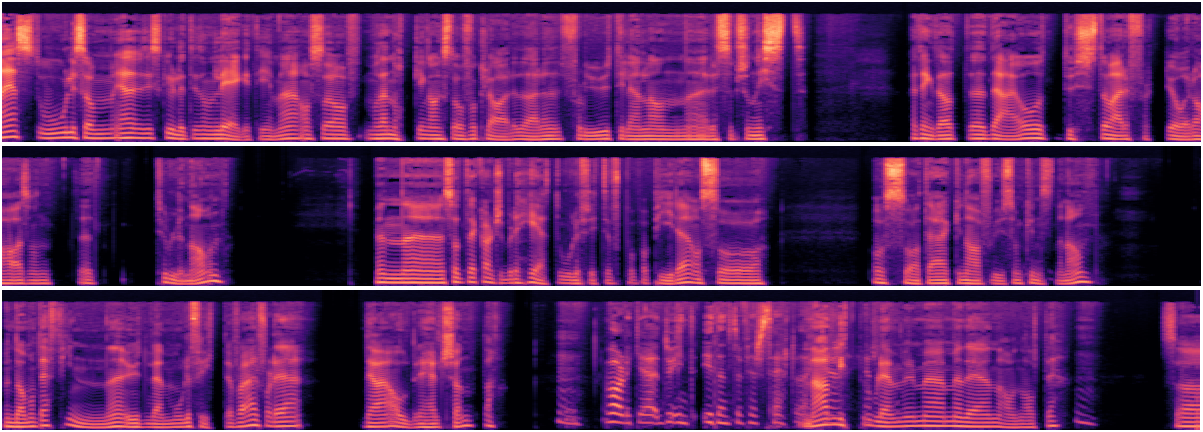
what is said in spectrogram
Nei, jeg sto liksom Jeg skulle til sånn legetime, og så måtte jeg nok en gang stå og forklare det der flu til en eller annen resepsjonist. Jeg tenkte at eh, det er jo dust å være 40 år og ha sånt eh, tullenavn. Men eh, så at det kanskje burde hete Ole Fridtjof på papiret, og så og så at jeg kunne ha Flu som kunstnernavn. Men da måtte jeg finne ut hvem Ole Fridtjof er, for det, det har jeg aldri helt skjønt, da. Mm. Var det ikke Du identifiserte deg Men jeg hadde litt problemer med, med det navnet alltid. Mm. Så,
